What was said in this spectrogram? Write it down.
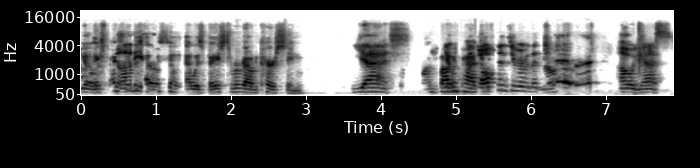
yo especially the Dinosaur. episode that was based around cursing. yes SpongeBob Yo, and the Patrick. Dolphins you remember that Oh yes.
